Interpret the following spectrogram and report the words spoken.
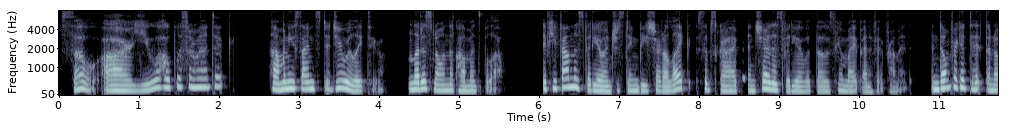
So are you a hopeless romantic? How many signs did you relate to? Let us know in the comments below. If you found this video interesting, be sure to like, subscribe, and share this video with those who might benefit from it. And don't forget to hit the notification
